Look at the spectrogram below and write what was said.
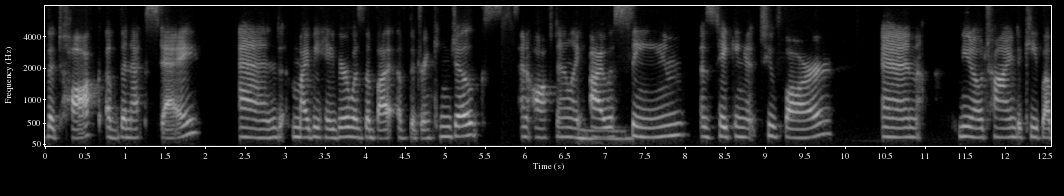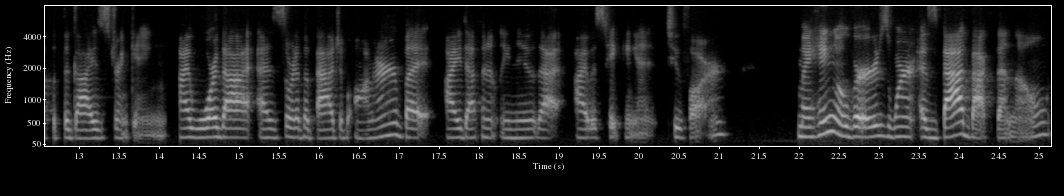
the talk of the next day. And my behavior was the butt of the drinking jokes. And often, like, mm. I was mm. seen as taking it too far and, you know, trying to keep up with the guys drinking. I wore that as sort of a badge of honor, but I definitely knew that I was taking it too far my hangovers weren't as bad back then though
